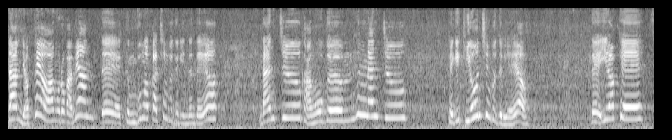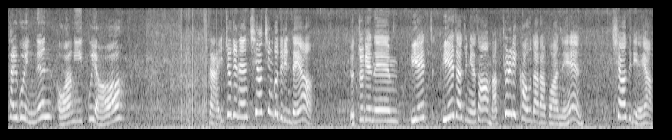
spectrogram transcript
그 다음 옆에 어항으로 가면 네 금붕어과 친구들이 있는데요. 난쭈, 강호금, 흑난쭈 되게 귀여운 친구들이에요. 네 이렇게 살고 있는 어항이 있고요. 자 이쪽에는 치어 친구들인데요. 이쪽에는 비에, 비에자 중에서 마큘리카우다라고 하는 치어들이에요.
